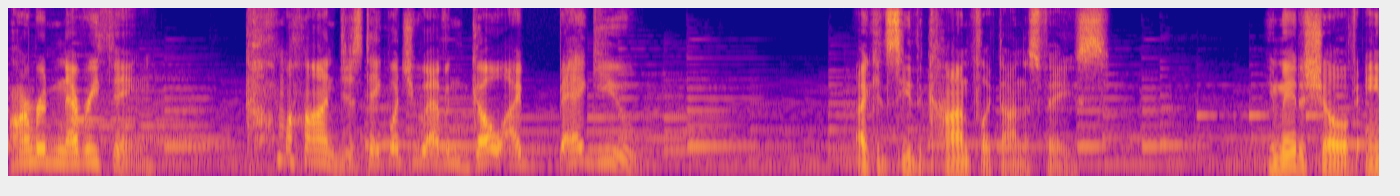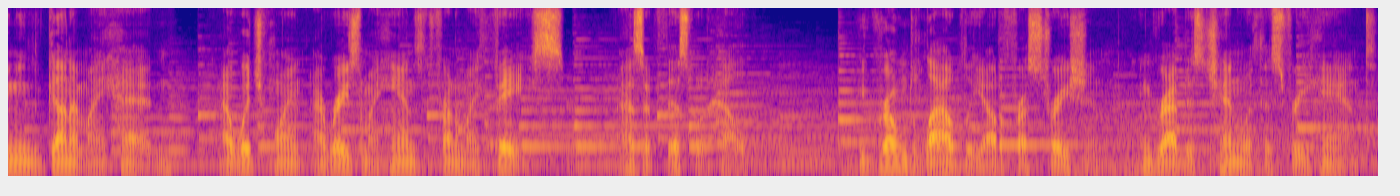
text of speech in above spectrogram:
armored and everything. Come on, just take what you have and go, I beg you. I could see the conflict on his face. He made a show of aiming the gun at my head, at which point I raised my hands in front of my face, as if this would help. He groaned loudly out of frustration and grabbed his chin with his free hand,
